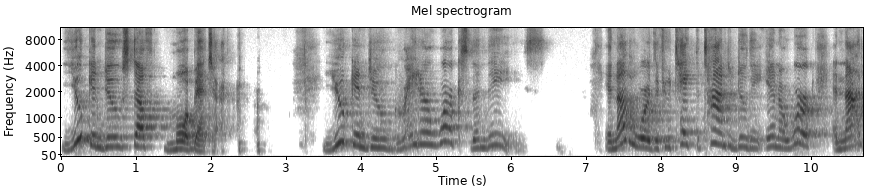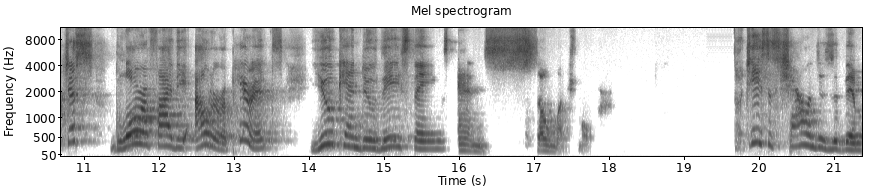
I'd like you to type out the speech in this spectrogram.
you can do stuff more better. you can do greater works than these. In other words, if you take the time to do the inner work and not just glorify the outer appearance, you can do these things and so much more. So Jesus challenges them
